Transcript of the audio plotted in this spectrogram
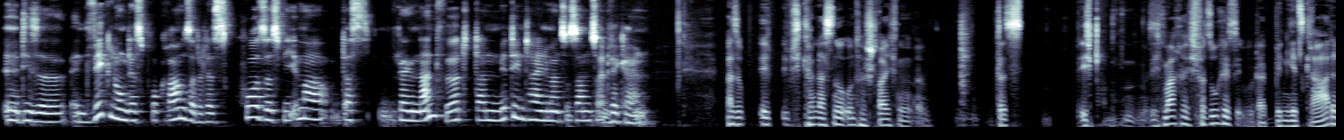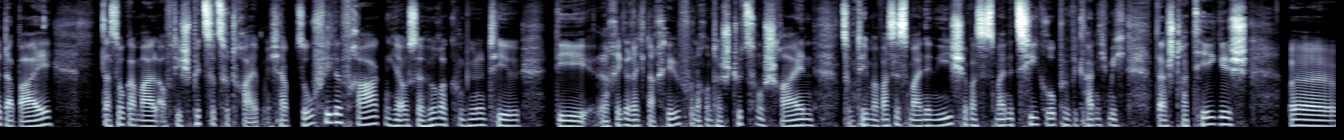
äh, diese Entwicklung des Programms oder des Kurses, wie immer das genannt wird, dann mit den Teilnehmern zusammen zu entwickeln. Also ich, ich kann das nur unterstreichen. Das, ich, ich mache, ich versuche jetzt oder bin jetzt gerade dabei, das sogar mal auf die Spitze zu treiben. Ich habe so viele Fragen hier aus der Hörer-Community, die regelrecht nach Hilfe und nach Unterstützung schreien zum Thema, was ist meine Nische, was ist meine Zielgruppe, wie kann ich mich da strategisch äh,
